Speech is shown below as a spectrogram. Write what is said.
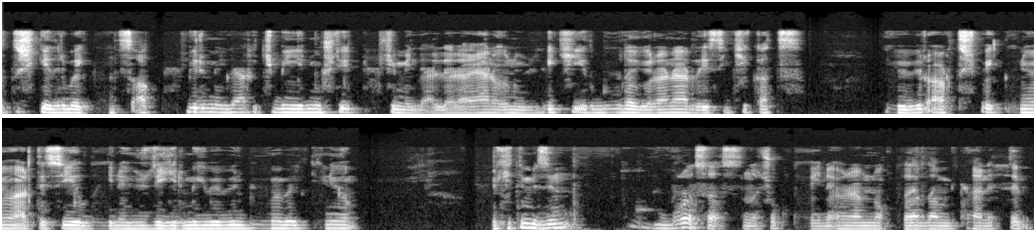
satış gelir beklentisi 61 milyar, 2023'te 72 milyar lira. Yani önümüzdeki yıl bu yıla göre neredeyse iki kat gibi bir artış bekleniyor. Ertesi yılda yine %20 gibi bir büyüme bekleniyor. Şirketimizin burası aslında çok da yine önemli noktalardan bir tanesi.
